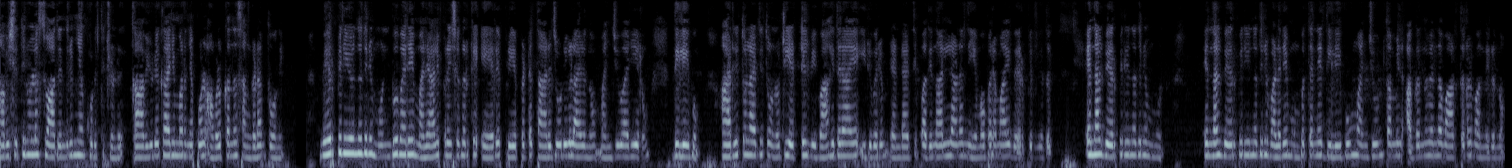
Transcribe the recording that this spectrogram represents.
ആവശ്യത്തിനുള്ള സ്വാതന്ത്ര്യം ഞാൻ കൊടുത്തിട്ടുണ്ട്. കാവ്യയുടെ കാര്യം പറഞ്ഞപ്പോൾ അവൾക്കന്ന് സങ്കടം തോന്നി. വേർപിരിയുന്നതിന് മുൻപ് വരെ മലയാളി പ്രേക്ഷകർക്ക് ഏറെ പ്രിയപ്പെട്ട താരജോഡികളായിരുന്നു മഞ്ജു വാര്യറും ദിലീപും. ആയിരത്തി തൊള്ളായിരത്തി തൊണ്ണൂറ്റി എട്ടിൽ വിവാഹിതരായ ഇരുവരും രണ്ടായിരത്തി പതിനാലിലാണ് നിയമപരമായി വേർപിരിഞ്ഞത്. എന്നാൽ വേർപിരിയുന്നതിന് എന്നാൽ വേർപിരിയുന്നതിന് വളരെ മുമ്പ് തന്നെ ദിലീപും മഞ്ജുവും തമ്മിൽ അകന്നുവെന്ന വാർത്തകൾ വന്നിരുന്നു.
